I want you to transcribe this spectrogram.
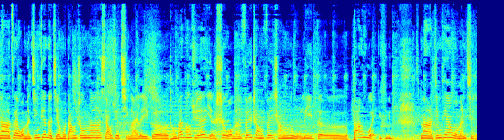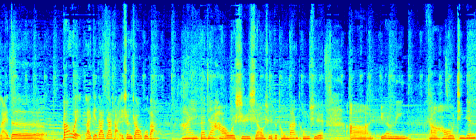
那在我们今天的节目当中呢，小雪请来了一个同班同学，也是我们非常非常努力的班委。那今天我们请来的班委来给大家打一声招呼吧。嗨，大家好，我是小雪的同班同学，啊、袁林。然后今天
